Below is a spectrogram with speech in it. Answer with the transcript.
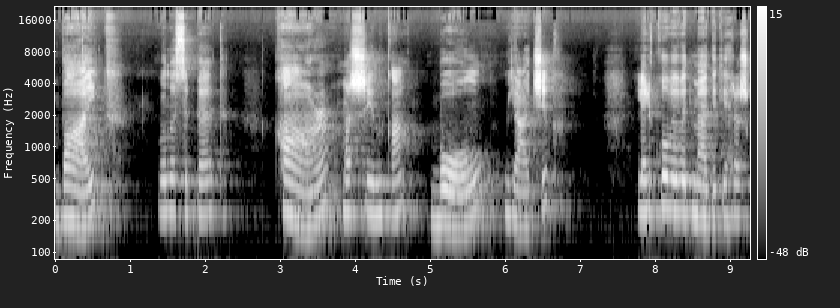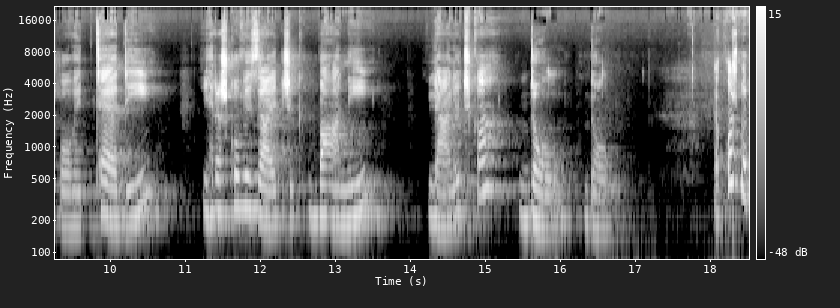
bike – велосипед, car – машинка, ball – м'ячик, ляльковий ведмедик іграшковий Teddy, іграшковий зайчик Bunny, лялечка Doll. Doll. Також ми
